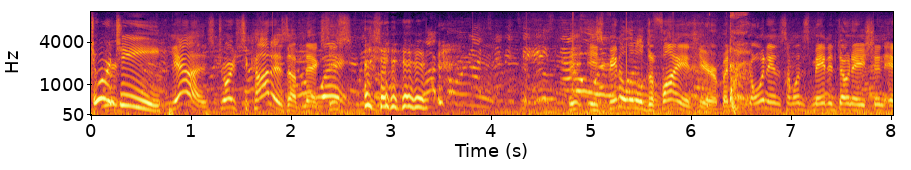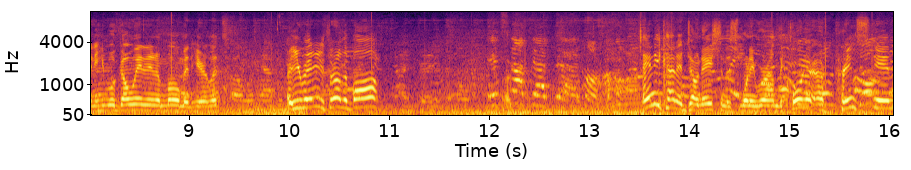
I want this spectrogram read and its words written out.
Georgie. Yeah, it's George Takata is up next. He's, he's, he- he's being a little defiant here, but he's going in. Someone's made a donation, and he will go in in a moment here. Let's. Are you ready to throw the ball? It's not that bad. Any kind of donation this morning. We're on the corner of Princeton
